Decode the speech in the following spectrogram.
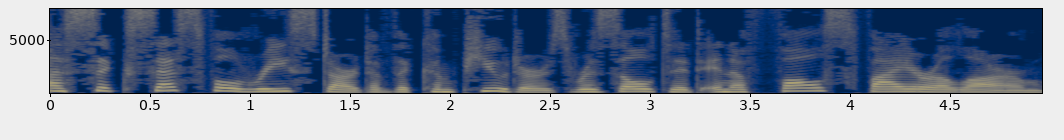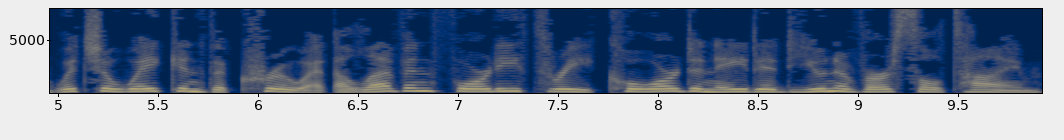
A successful restart of the computers resulted in a false fire alarm which awakened the crew at 11.43 Coordinated Universal Time.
